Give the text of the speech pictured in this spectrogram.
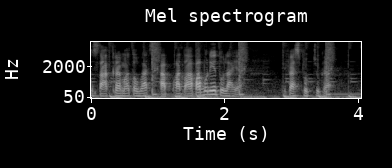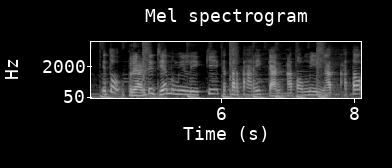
Instagram atau WhatsApp atau apa pun itulah ya di Facebook juga itu berarti dia memiliki ketertarikan atau minat atau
